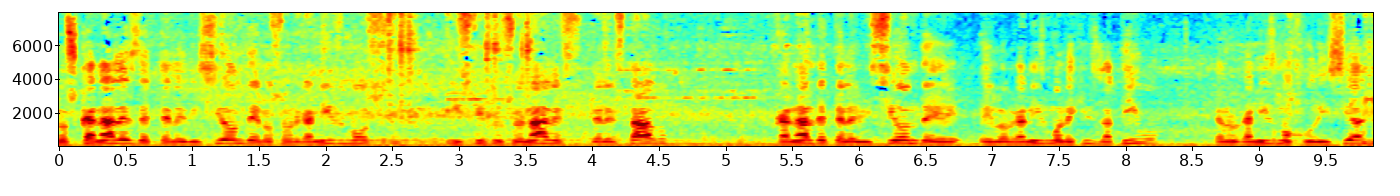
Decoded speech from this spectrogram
los canales de televisión de los organismos institucionales del Estado, canal de televisión del organismo legislativo, el organismo judicial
